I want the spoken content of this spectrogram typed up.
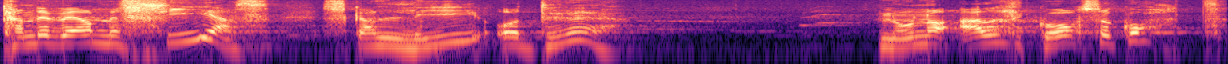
kan det være Messias, skal li og dø. Nå når alt går så godt.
